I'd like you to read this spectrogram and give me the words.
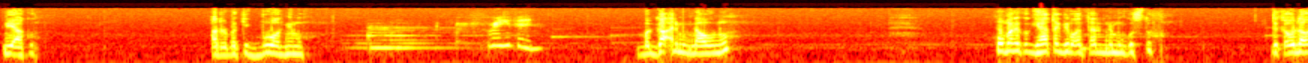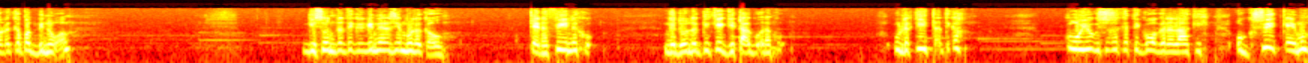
Ni ako. Aron makigbuwag nimo. Raven, Bagaan mong nauno. Human ako gihatag nimo ang tanan nimong gusto. Nakauna na kapag binuang. Gisundan ti ka ganyan sa imo nakaw. Kaya na-feel ako. Nga doon nagkikigitago na ko. Ug nakita ti ka. Kuyog sa katiguang nga lalaki. Ug sweet kay mo.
